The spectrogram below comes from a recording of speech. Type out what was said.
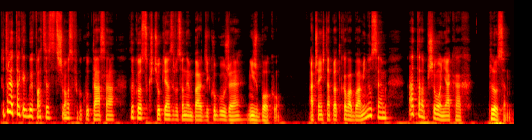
To trochę tak, jakby facet trzymał swego kutasa, tylko z kciukiem zwróconym bardziej ku górze niż boku. A część naplotkowa była minusem, a ta przy łoniakach plusem.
